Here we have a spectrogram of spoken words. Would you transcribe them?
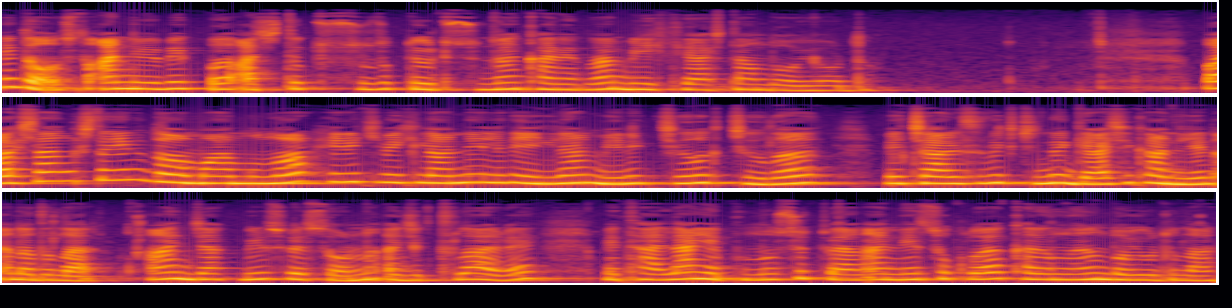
Ne de olsa anne bebek bağı açlık susuzluk dürtüsünden kaynaklanan bir ihtiyaçtan doğuyordu. Başlangıçta yeni doğan maymunlar her iki vekil anneyle de ilgilenmeyerek çığlık çığlığa ve çaresizlik içinde gerçek annelerini aradılar. Ancak bir süre sonra acıktılar ve metalden yapılmış süt veren anneye sokularak karınlarını doyurdular.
